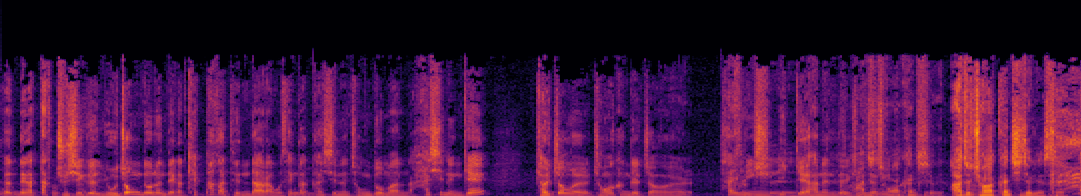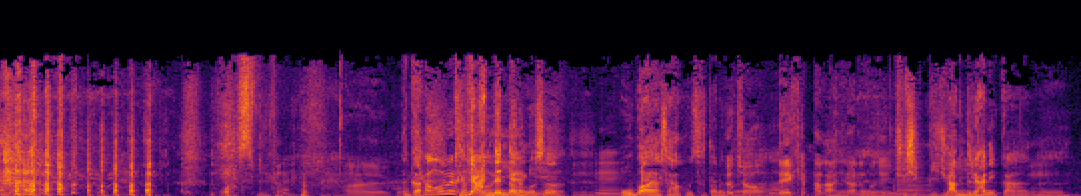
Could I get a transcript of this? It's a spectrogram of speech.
그러니까 내가 딱. 주식을 요 정도는 내가 capa가 된다라고 생각하시는 정도만 하시는 게 결정을 정확한 결정을 타이밍 그렇지. 있게 하는데 굉장히 아주 정확한 지적, 아주 정확한 지적이었어요. 고맙습니다. 아이고. 그러니까 경험에서 그게 안 된다는 이야기. 것은 음. 예. 오버해서 하고 있었다는 그렇죠. 거야. 내 캐파가 아니라는 네. 거죠. 이 주식 비중. 남들이 하니까. 음. 어.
